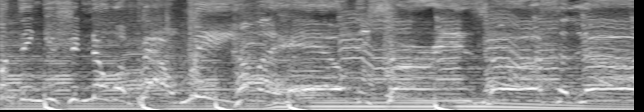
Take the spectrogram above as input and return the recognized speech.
One thing you should know about me. I'm a health insurance hustler.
